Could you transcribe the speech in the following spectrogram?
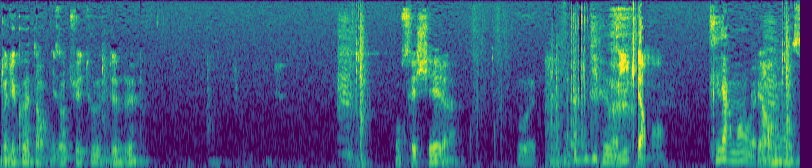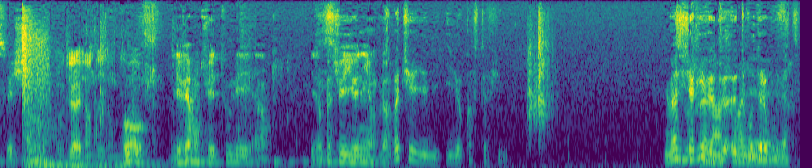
Bon, du coup, attends, ils ont tué tous deux bleus. On se fait chier là. Ouais. Oui, clairement. Clairement, ouais. Clairement, on se fait chier. Bouffe de la viande de zombie. Oh, les verts ont tué tous les. Ah non. Ils ont pas tué Yoni Ils encore. ont pas tué Yoni, il est encore stuff Yoni. Mais moi, Vas-y, j'arrive, euh, des- de la bouffe vite.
